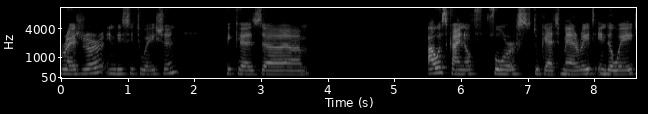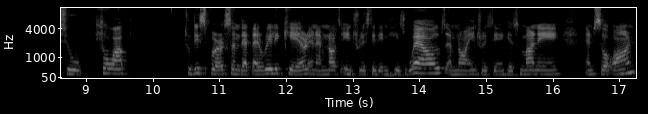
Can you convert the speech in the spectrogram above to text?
pressure in this situation because um, I was kind of forced to get married in the way to show up to this person that I really care and I'm not interested in his wealth, I'm not interested in his money, and so on.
